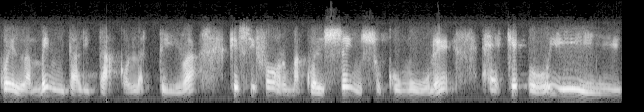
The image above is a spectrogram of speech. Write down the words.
quella mentalità collettiva, che si forma quel senso comune eh, che poi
